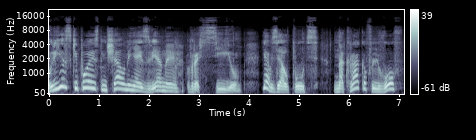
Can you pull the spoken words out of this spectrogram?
Курьерский поезд мчал меня из Вены в Россию. Я взял путь на Краков, Львов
